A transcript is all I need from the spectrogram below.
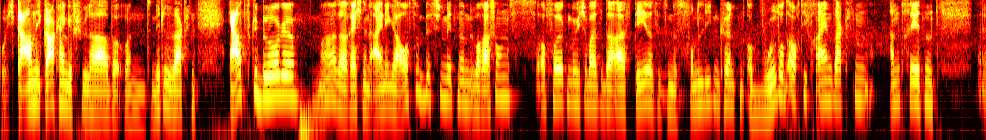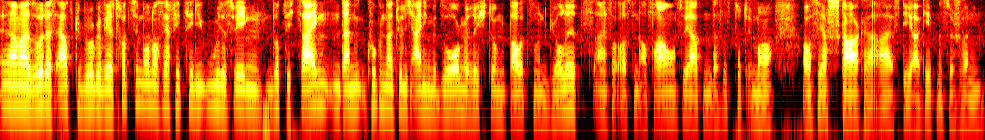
wo ich gar nicht, gar kein Gefühl habe und Mittelsachsen. Erzgebirge, ja, da rechnen einige auch so ein bisschen mit einem Überraschungserfolg möglicherweise der AfD, dass sie zumindest vorne liegen könnten, obwohl dort auch die Freien Sachsen antreten. Ja, mal so, das Erzgebirge wählt trotzdem auch noch sehr viel CDU, deswegen wird sich zeigen. Und dann gucken natürlich einige mit Sorgen Richtung Bautzen und Görlitz, einfach aus den Erfahrungswerten, dass es dort immer auch sehr starke AfD-Ergebnisse schon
